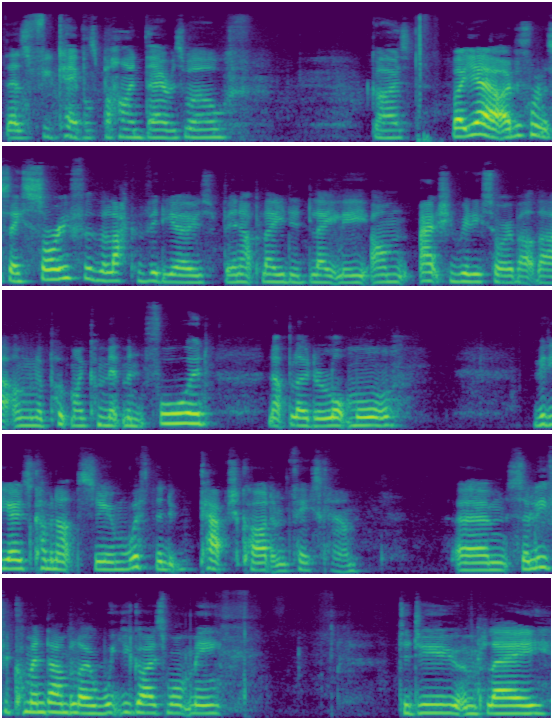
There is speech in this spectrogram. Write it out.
There's a few cables behind there as well guys. But yeah, I just want to say sorry for the lack of videos being uploaded lately. I'm actually really sorry about that. I'm going to put my commitment forward and upload a lot more videos coming up soon with the capture card and face cam. Um, so leave a comment down below what you guys want me to do and play.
